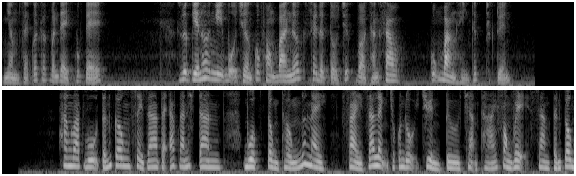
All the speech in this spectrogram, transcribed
nhằm giải quyết các vấn đề quốc tế. Dự kiến hội nghị Bộ trưởng Quốc phòng ba nước sẽ được tổ chức vào tháng sau, cũng bằng hình thức trực tuyến. Hàng loạt vụ tấn công xảy ra tại Afghanistan buộc Tổng thống nước này phải ra lệnh cho quân đội chuyển từ trạng thái phòng vệ sang tấn công.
